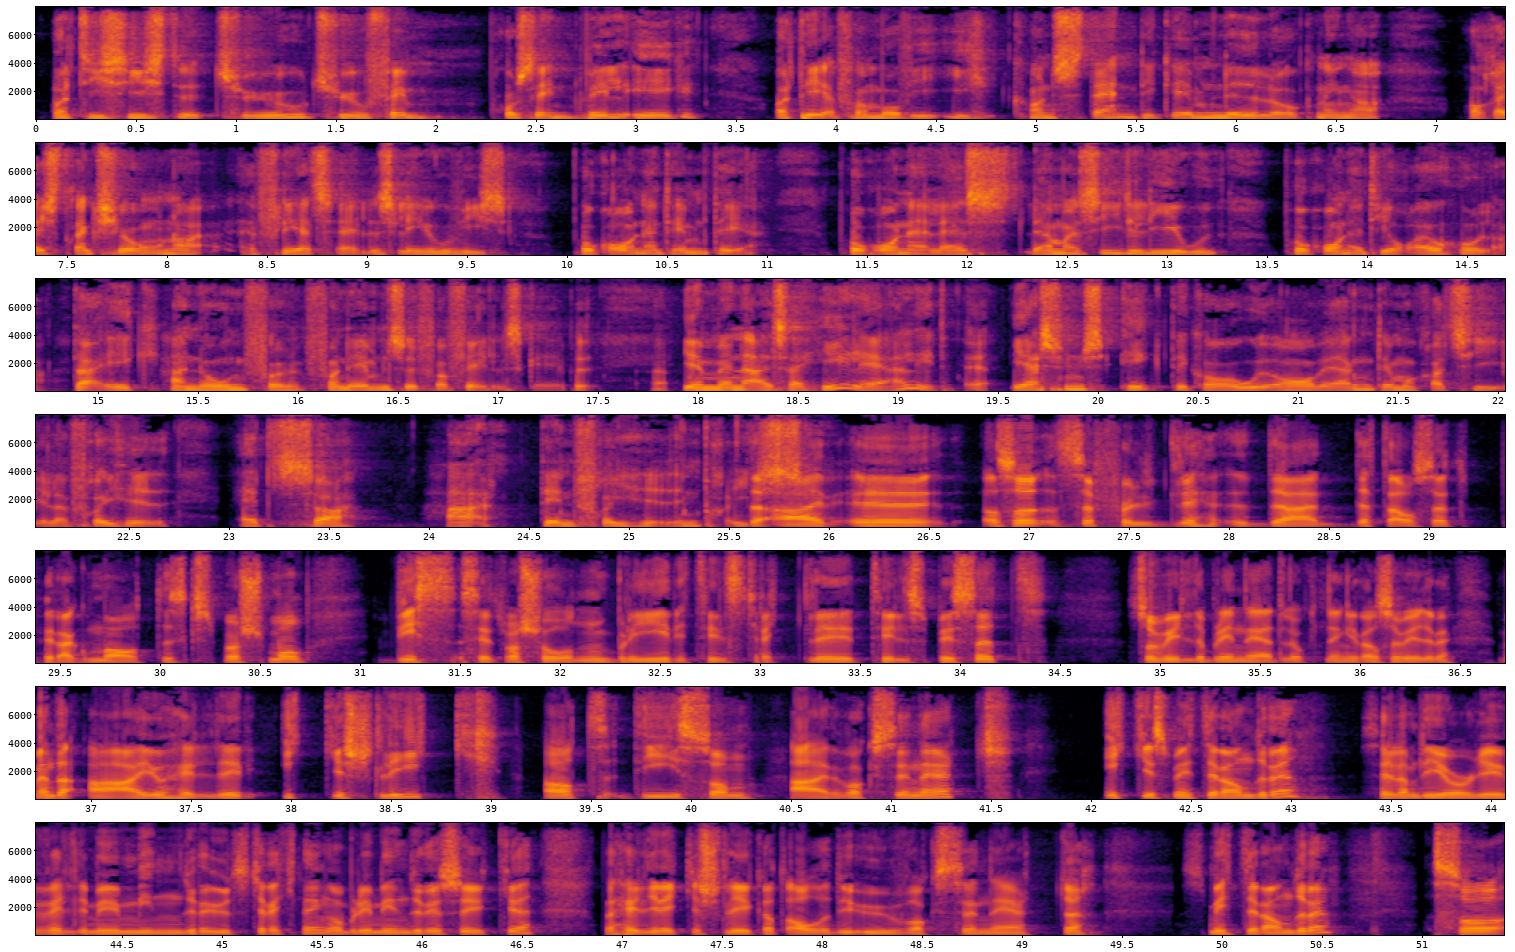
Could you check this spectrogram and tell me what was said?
og de siste 20-25% vil ikke, og derfor må vi i konstant igjennom nedlukninger og restriksjoner av flertallets levevis på grunn av dem der. På grund af, lad, la, lad meg si det lige ut, på grunn av de røvhuller, der ikke har for, fornemmelse for fællesskabet. Ja. Jamen altså, helt ærligt, ja. jeg synes ikke det går ut over hverken demokrati eller frihet, at så har den frihet en pris. Det er, eh, altså selvfølgelig, det er, dette er også et pragmatisk spørsmål. Hvis situasjonen blir tilstrekkelig tilspisset, så vil det bli nedlukninger osv. Men det er jo heller ikke slik at de som er vaksinert, ikke smitter andre. Selv om de gjør det i veldig mye mindre utstrekning og blir mindre syke. Det er heller ikke slik at alle de uvaksinerte smitter andre. Så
